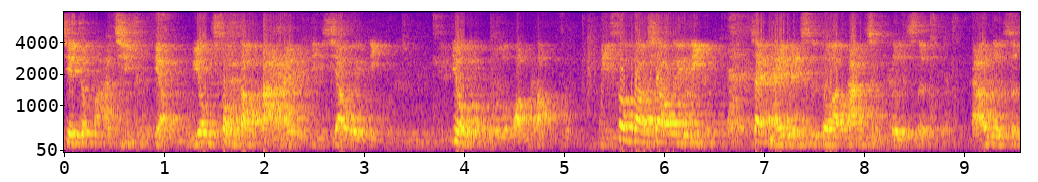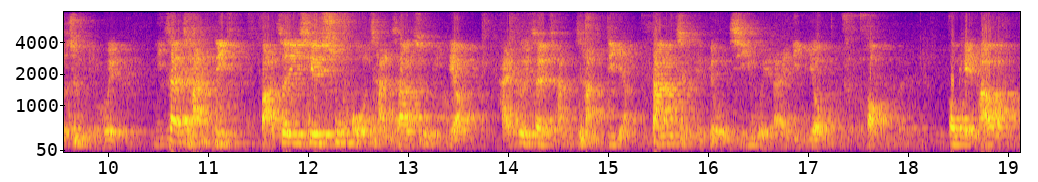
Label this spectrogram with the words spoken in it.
接就把它去除掉，不用送到大台北地消费地，又何环保？你送到消费地，在台北市都要当成垃圾，还要垃圾处理会。你在产地把这一些蔬果残渣处理掉，还会在产产地啊当成有机肥来利用。好，OK，好，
